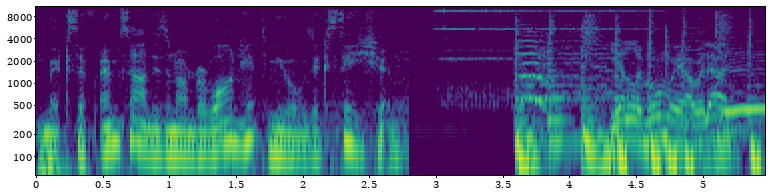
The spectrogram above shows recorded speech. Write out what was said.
Mix FM Saudi's number 1 hit music station يلا قوموا يا ولاد.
